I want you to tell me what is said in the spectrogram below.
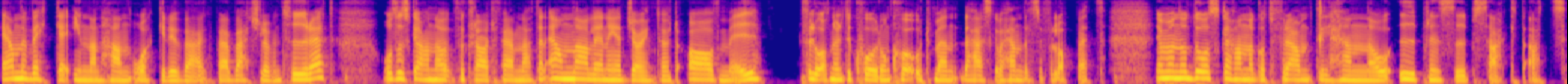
en vecka innan han åker iväg på det Bachelor-äventyret. Och så ska han ha förklarat för henne att den enda anledningen att jag inte hört av mig Förlåt, nu är det inte quote on quote, men det här ska vara händelseförloppet. Ja, men och då ska han ha gått fram till henne och i princip sagt att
